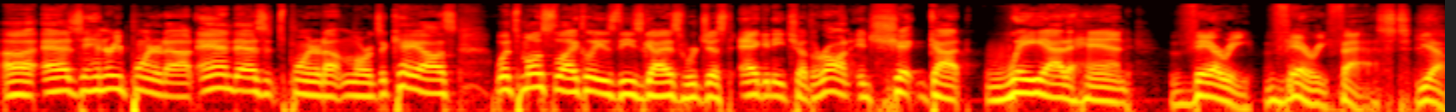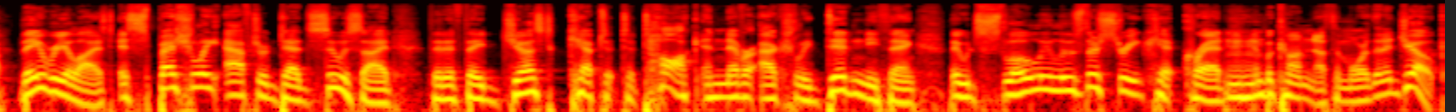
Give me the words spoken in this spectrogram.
uh, as Henry pointed out, and as it's pointed out in Lords of Chaos, what's most likely is these guys were just egging each other on, and shit got way out of hand very, very fast. Yeah. They realized, especially after Dead Suicide, that if they just kept it to talk and never actually did anything, they would slowly lose their street cred and mm-hmm. become nothing more than a joke.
